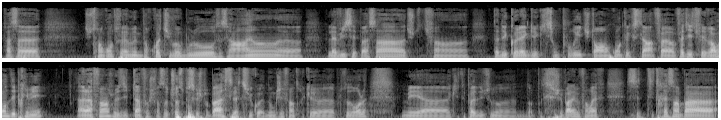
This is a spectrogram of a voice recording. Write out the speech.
Enfin, ça, tu te rends compte, ouais, même pourquoi tu vas au boulot, ça sert à rien. Euh, la vie c'est pas ça. Tu, enfin, t'as des collègues qui sont pourris, tu t'en rends compte, etc. Enfin, en fait, il te fait vraiment déprimer. À la fin, je me dis putain, faut que je fasse autre chose parce que je peux pas rester là-dessus quoi. Donc j'ai fait un truc euh, plutôt drôle, mais euh, qui était pas du tout dans le podcast je parlais. Mais enfin bref, c'était très sympa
